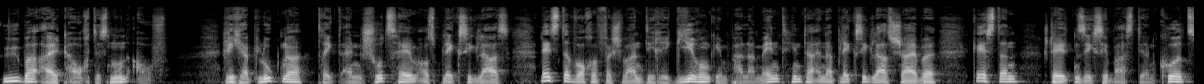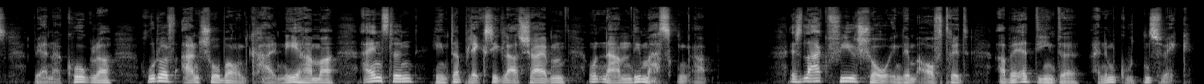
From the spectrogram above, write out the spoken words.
Überall taucht es nun auf. Richard Lugner trägt einen Schutzhelm aus Plexiglas. Letzte Woche verschwand die Regierung im Parlament hinter einer Plexiglasscheibe. Gestern stellten sich Sebastian Kurz, Werner Kogler, Rudolf Anschober und Karl Nehammer einzeln hinter Plexiglasscheiben und nahmen die Masken ab. Es lag viel Show in dem Auftritt, aber er diente einem guten Zweck.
